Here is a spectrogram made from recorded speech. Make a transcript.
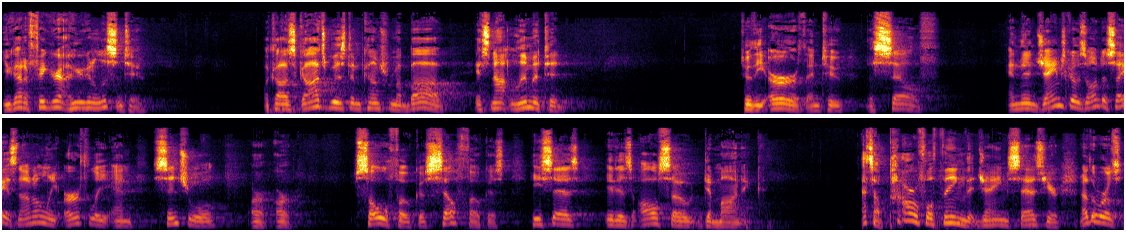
you got to figure out who you're going to listen to. Because God's wisdom comes from above, it's not limited to the earth and to the self. And then James goes on to say it's not only earthly and sensual or, or soul focused, self focused, he says it is also demonic. That's a powerful thing that James says here. In other words,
